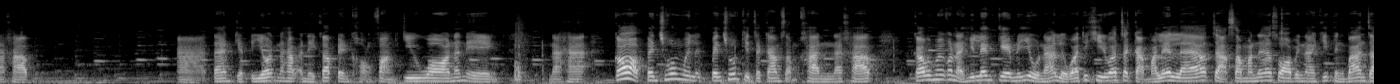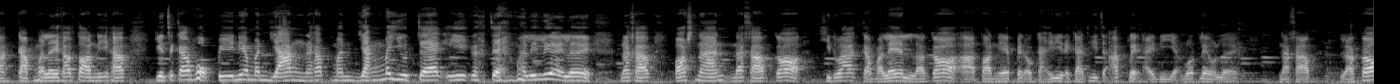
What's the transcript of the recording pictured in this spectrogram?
นะครับแต้มเกียรติยศนะครับ อันนี้ก็เป็นของฝั่งกิลวอนั่นเองนะฮะก็เป็นช่วงเวลาเป็นช่วงกิจกรรมสำคัญนะครับ ก็เพื่อนๆคนไหนที่เล่นเกมนี้อยู่นะ หรือว่าที่คิดว่าจะกลับมาเล่นแล้วจากซัมมอนเนอร์ซอเป็นนานคิดถึงบ้านจังกลับมาเลยครับตอนนี้ครับ กิจกรรม 6 ปีเนี่ยมันยังนะครับ มันยังไม่หยุดแจกอีกแจกมาเรื่อยๆเลยนะครับเพราะฉะนั้นนะครับก็คิดว่ากลับมาเล่นแล้วก็อตอนนี้เป็นโอกาสที่ดีในการที่จะอัปเกรด ID อย่างรวดเร็วเลย นะครับ แล้วก็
